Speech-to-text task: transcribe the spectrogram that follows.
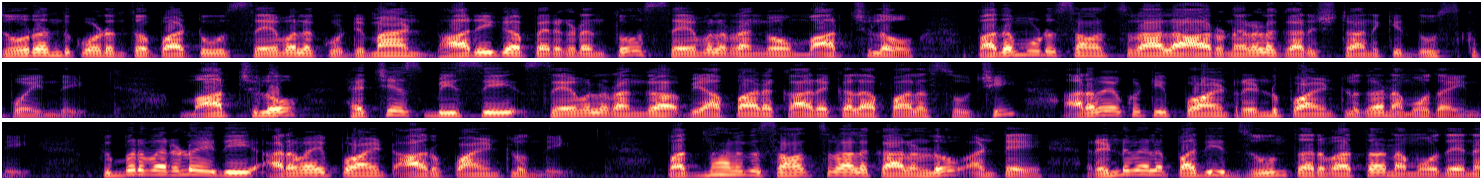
జోరందుకోవడంతో పాటు సేవలకు డిమాండ్ భారీగా పెరగడంతో సేవల రంగం మార్చిలో పదమూడు సంవత్సరాల ఆరు నెలల గరిష్టానికి దూసుకుపోయింది. మార్చిలో హెచ్ఎస్బీసీ సేవల రంగ వ్యాపార కార్యకలాపాల సూచి అరవై ఒకటి పాయింట్ రెండు పాయింట్లుగా నమోదైంది. ఫిబ్రవరిలో ఇది అరవై పాయింట్ ఆరు పాయింట్లుంది. పద్నాలుగు సంవత్సరాల కాలంలో అంటే రెండు వేల పది జూన్ తర్వాత నమోదైన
